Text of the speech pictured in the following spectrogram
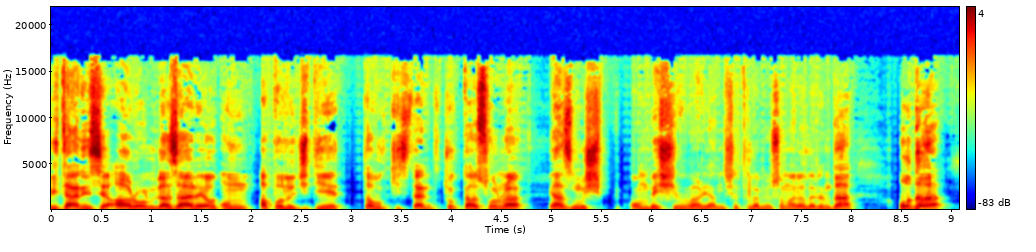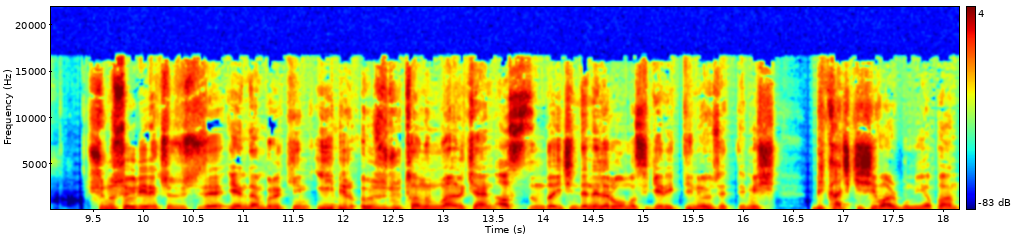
bir tanesi Aaron Lazare onun Apology diye Tavuk Kisten çok daha sonra yazmış. 15 yıl var yanlış hatırlamıyorsam aralarında. O da şunu söyleyerek sözü size yeniden bırakayım. İyi bir özrü tanımlarken aslında içinde neler olması gerektiğini özetlemiş. Birkaç kişi var bunu yapan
